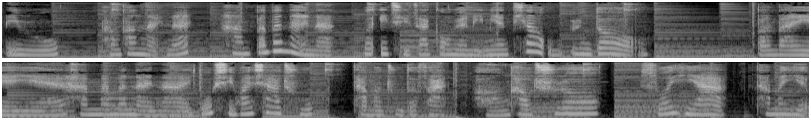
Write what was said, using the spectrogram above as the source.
例如胖胖奶奶和斑斑奶奶，会一起在公园里面跳舞运动。斑斑爷爷和妈妈奶奶都喜欢下厨，他们煮的饭很好吃哦。所以呀，他们也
